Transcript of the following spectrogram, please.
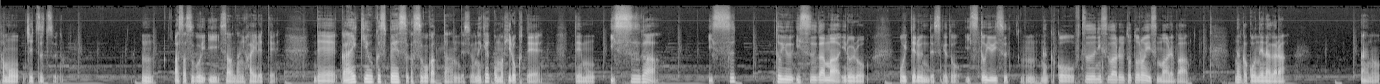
保ちつつ。うん。朝すごいいいサウナに入れて。で外気浴スペースがすごかったんですよね。結構まあ広くて。でも椅子が椅子という椅子がまあいろいろ置いてるんですけど椅子という椅子、うん、なんかこう普通に座る整い椅子もあればなんかこう寝ながらあの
